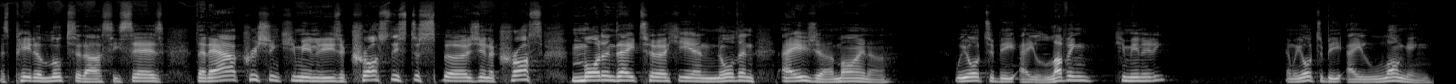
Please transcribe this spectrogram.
as Peter looks at us, he says that our Christian communities across this dispersion, across modern day Turkey and northern Asia Minor, we ought to be a loving community and we ought to be a longing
